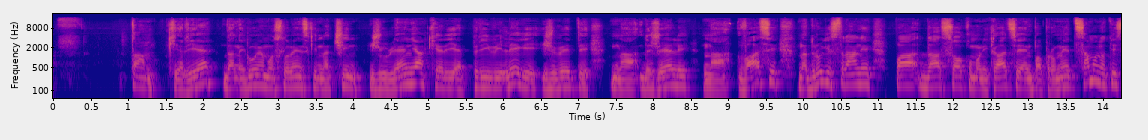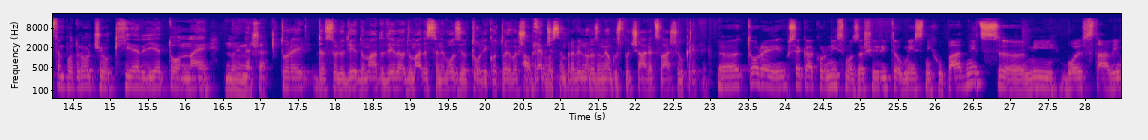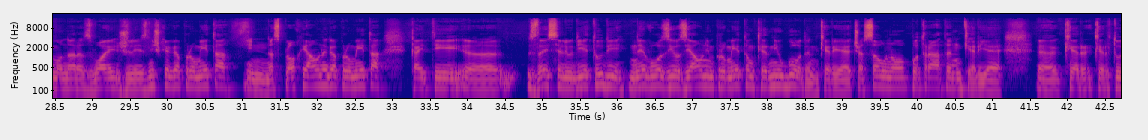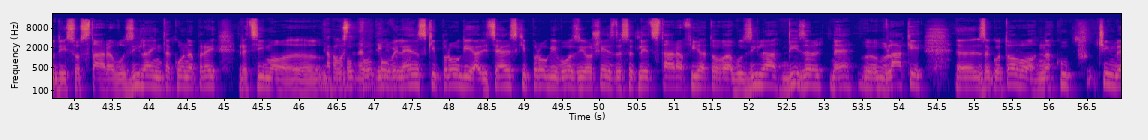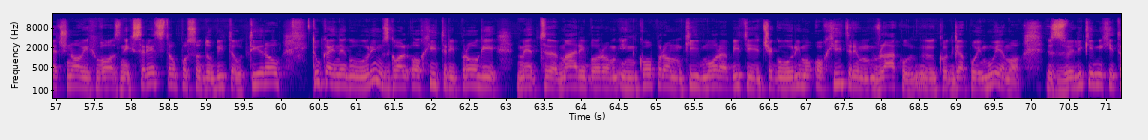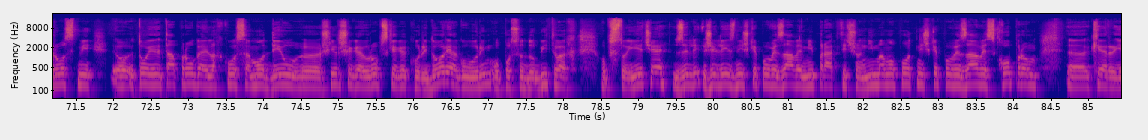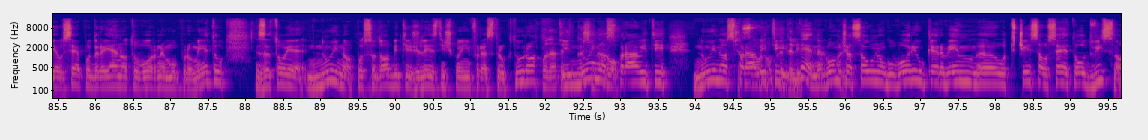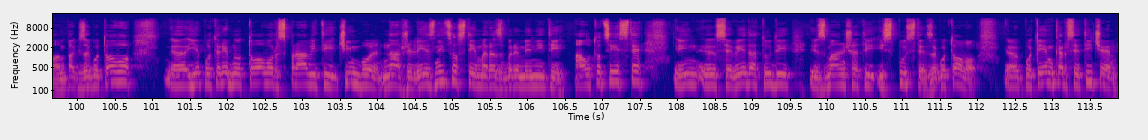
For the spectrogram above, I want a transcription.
tam, kjer je, da negujemo slovenski način življenja, ker je privilegij živeti na deželi, na vasi, na drugi strani pa da so komunikacije in pa promet samo na tistem področju, kjer je to najnujnejše. Torej, da so ljudje doma, da delajo doma, da se ne vozijo toliko. To je vaš ukrep, če sem pravilno razumel, gospod Šarec, vaše ukrepe. E, torej, vsekakor nismo za širitev mestnih upadnic, e, mi bolj stavimo na razvoj železniškega prometa in nasploh javnega prometa, kajti e, zdaj se ljudje tudi ne vozijo z javnim prometom, ker ni ugoden, ker je časovno potraten, ker je Eh, ker, ker tudi so stara vozila in tako naprej. Recimo ja, po, po, po velenski progi ali celski progi vozijo 60 let stara Fiatova vozila, dizel, ne, vlaki, eh, zagotovo nakup čim več novih voznih sredstev, posodobitev tirov. Tukaj ne govorim zgolj o hitri progi med Mariborom in Koprom, ki mora biti, če govorimo o hitrem vlaku, kot ga pojmujemo, z velikimi hitrostmi. Je, ta proga je lahko samo del e, širšega evropskega koridorja. Govorim o posodobitvah obstoječe železniške povezave. Mi praktično nimamo potniške povezave s Koprom, ker je vse podrejeno tovornemu prometu. Zato je nujno posodobiti železniško infrastrukturo in nujno spraviti. Nujno spraviti ne, ne bom časovno govoril, ker vem, e, od česa vse je to odvisno, ampak zagotovo Eh, je potrebno tovor spraviti čim bolj na železnico, s tem razbremeniti avtoceste in eh, seveda tudi zmanjšati izpuste. Zagotovo. Eh, potem, kar se tiče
